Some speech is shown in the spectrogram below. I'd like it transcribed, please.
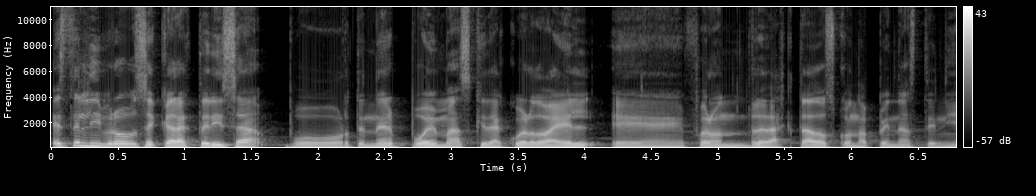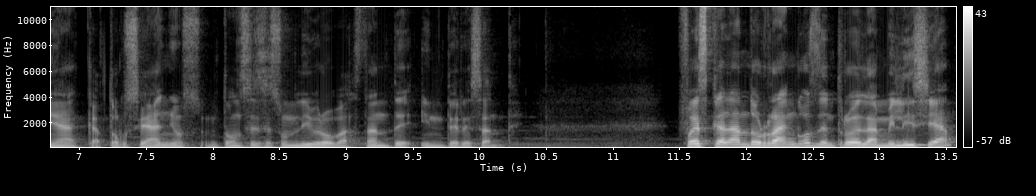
Este libro se caracteriza por tener poemas que de acuerdo a él eh, fueron redactados cuando apenas tenía 14 años, entonces es un libro bastante interesante. Fue escalando rangos dentro de la milicia,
